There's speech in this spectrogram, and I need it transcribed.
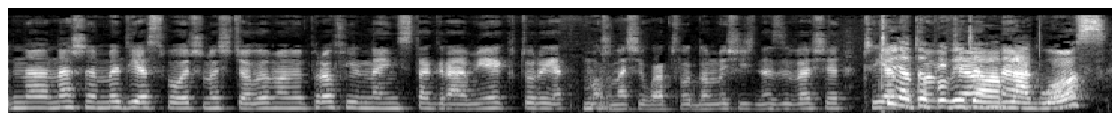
y, na nasze media społecznościowe. Mamy profil na Instagramie, który, jak można się łatwo domyślić, nazywa się Czy, Czy ja to powiedziałam na głos? E,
